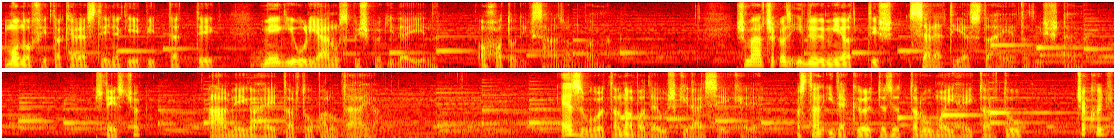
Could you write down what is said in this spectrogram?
Monofita keresztények építették, még Julianus püspök idején a hatodik században. És már csak az idő miatt is szereti ezt a helyet az Isten. És nézd csak, áll még a helytartó palotája. Ez volt a Nabadeus király székhelye. Aztán ide költözött a római helytartó, csak hogy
